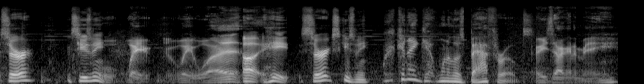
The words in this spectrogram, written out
sir, excuse me. Wait, wait, what? Uh, hey, sir, excuse me. Where can I get one of those bathrobes? Are you talking to me?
